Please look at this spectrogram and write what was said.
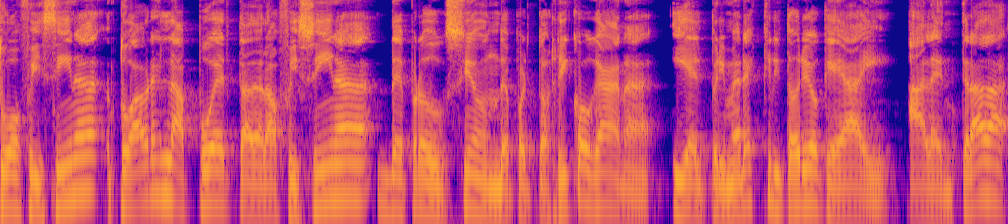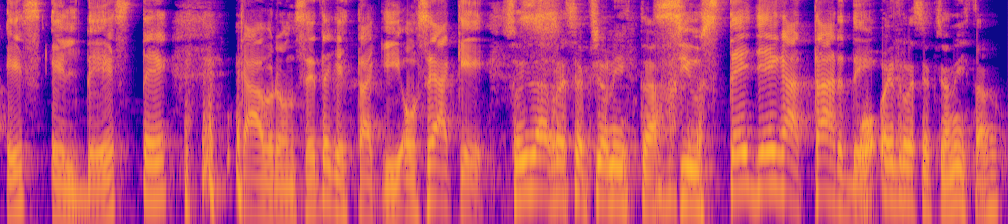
tu oficina, tú abres la puerta de la oficina de producción de Puerto Rico Gana y el primer escritorio que hay a la entrada es el de este cabroncete que está aquí. O sea que... Soy la recepcionista. Si usted llega tarde... O el recepcionista, ¿no?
